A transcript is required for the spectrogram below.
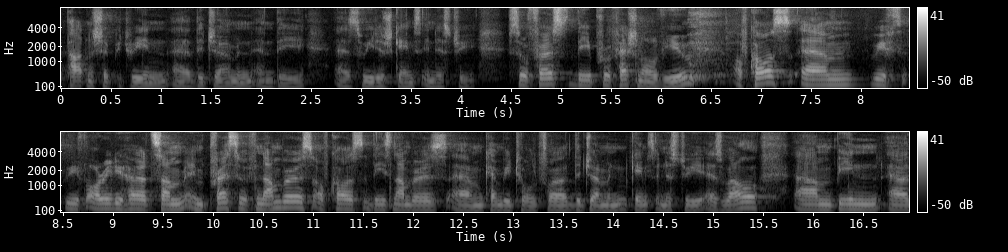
partnership between uh, the German and the uh, Swedish games industry. So first, the professional view. Of course, um, we've we've already heard some impressive numbers. Of course, these numbers um, can be told for the German games industry as well, um, being uh,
